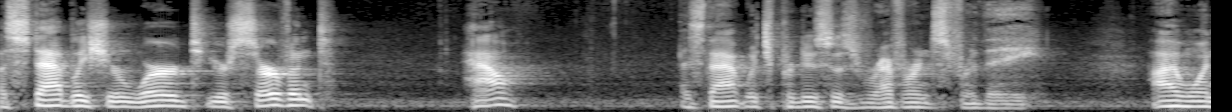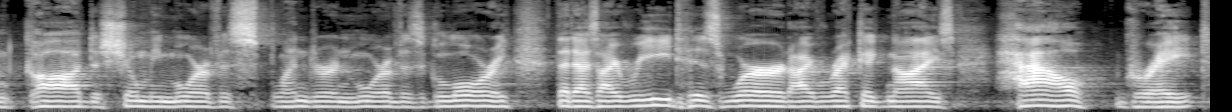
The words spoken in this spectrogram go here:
Establish your word to your servant. How? As that which produces reverence for thee. I want God to show me more of His splendor and more of His glory, that as I read His word, I recognize how great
